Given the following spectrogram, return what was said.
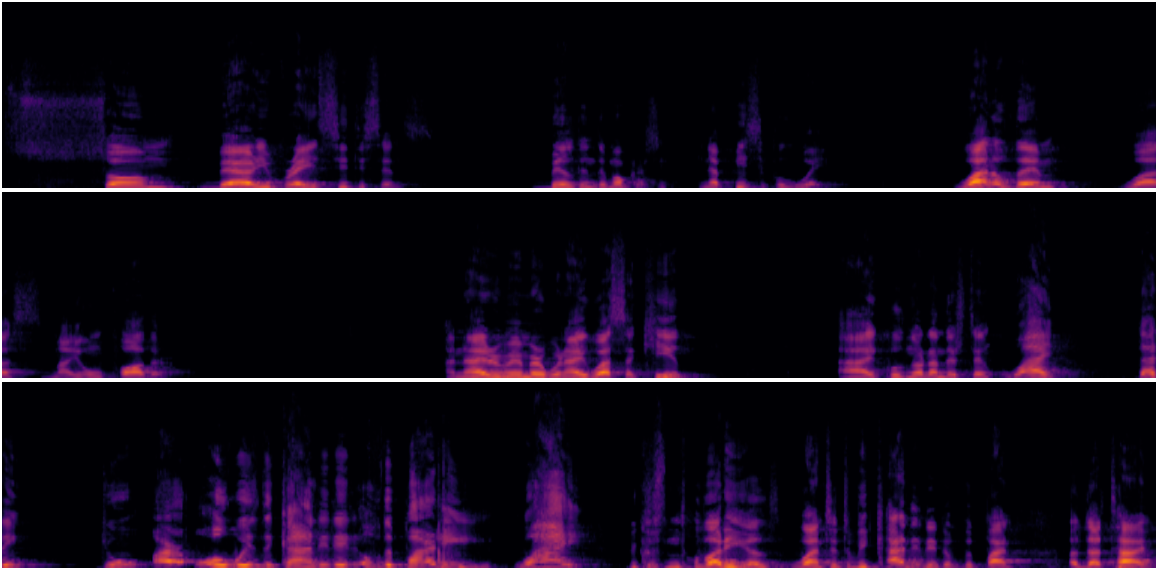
some very brave citizens building democracy in a peaceful way. One of them was my own father. And I remember when I was a kid, I could not understand why, Daddy, you are always the candidate of the party. Why? Because nobody else wanted to be candidate of the party at that time.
